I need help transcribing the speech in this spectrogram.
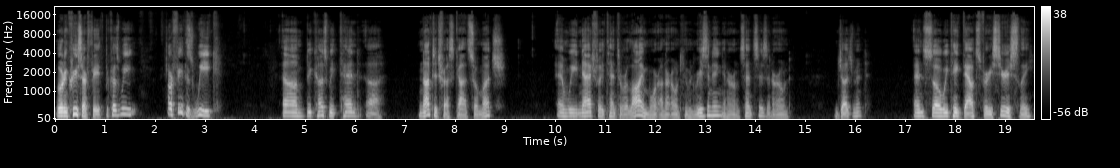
Lord, increase our faith because we, our faith is weak, um, because we tend uh, not to trust God so much, and we naturally tend to rely more on our own human reasoning and our own senses and our own judgment. And so we take doubts very seriously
